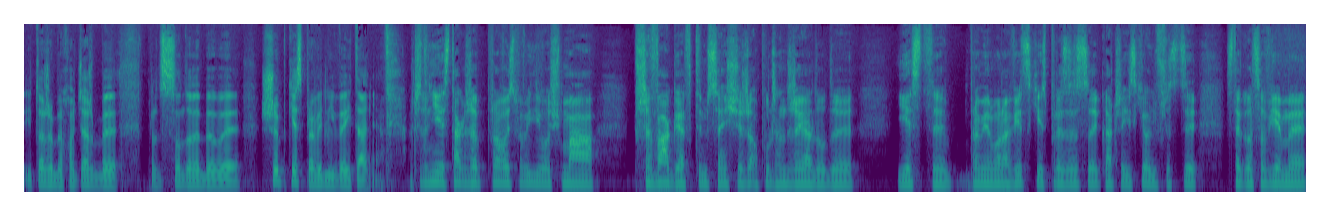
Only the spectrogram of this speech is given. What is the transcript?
i to, żeby chociażby procesy sądowe były szybkie, sprawiedliwe i tanie. A czy to nie jest tak, że Prawo i Sprawiedliwość ma przewagę w tym sensie, że oprócz Andrzeja Dudy jest y, premier Morawiecki, jest prezes Kaczyński, oni wszyscy z tego co wiemy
